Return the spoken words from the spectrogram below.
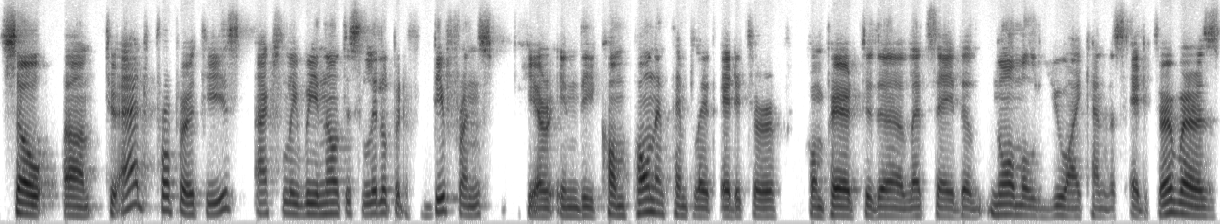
So um, to add properties, actually, we notice a little bit of difference here in the component template editor compared to the, let's say, the normal UI canvas editor, whereas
